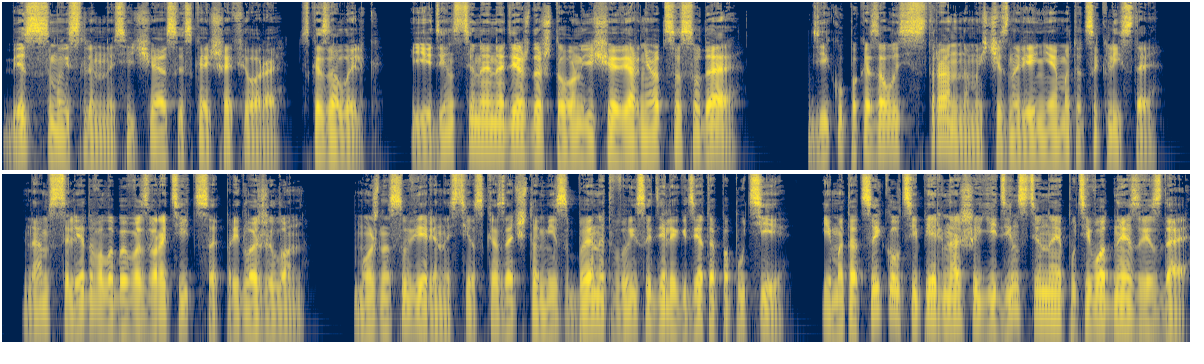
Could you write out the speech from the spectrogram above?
«Бессмысленно сейчас искать шофера», — сказал Эльк. «Единственная надежда, что он еще вернется сюда. Дику показалось странным исчезновение мотоциклиста. «Нам следовало бы возвратиться», — предложил он. «Можно с уверенностью сказать, что мисс Беннет высадили где-то по пути, и мотоцикл теперь наша единственная путеводная звезда.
